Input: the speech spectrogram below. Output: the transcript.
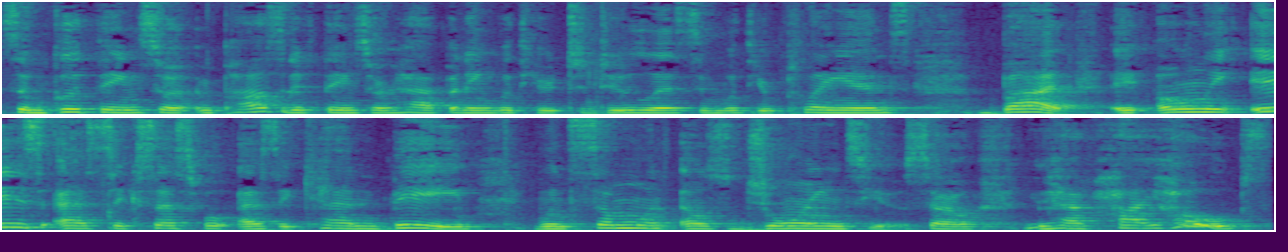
some good things or, and positive things are happening with your to do list and with your plans. But it only is as successful as it can be when someone else joins you. So you have high hopes,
